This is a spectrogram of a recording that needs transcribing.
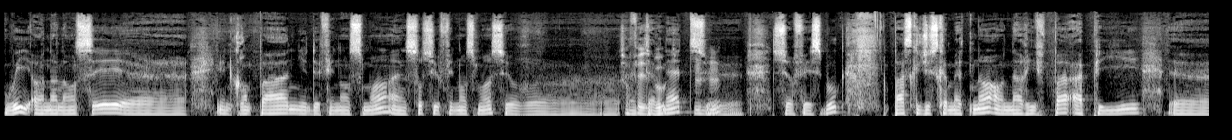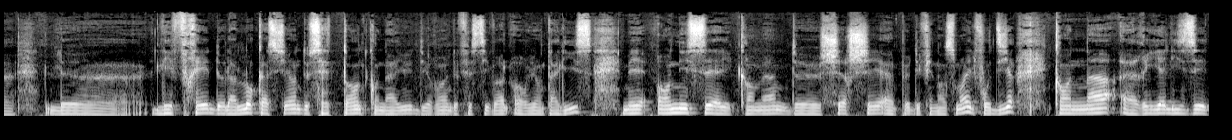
Oui, on a lancé euh, une campagne de financement, un sociofinancement sur, euh, Sur Facebook. Internet, sur, Mhm. sur Facebook, parce que jusqu'à maintenant, on n'arrive pas à payer euh, le, les frais de la location de cette tente qu'on a eue durant le festival Orientalis. Mais on essaye quand même de chercher un peu de financement. Il faut dire qu'on a réalisé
